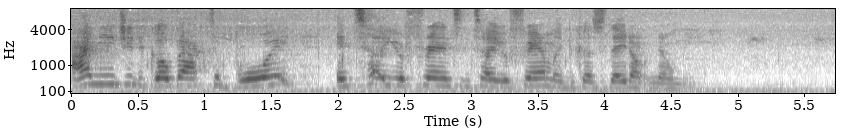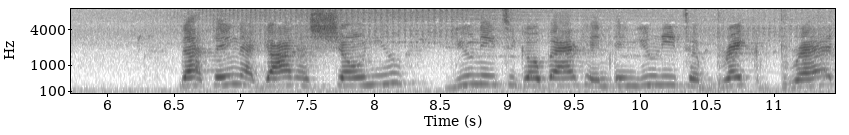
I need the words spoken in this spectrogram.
I need you to go back to Boyd and tell your friends and tell your family because they don't know me. That thing that God has shown you, you need to go back and, and you need to break bread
